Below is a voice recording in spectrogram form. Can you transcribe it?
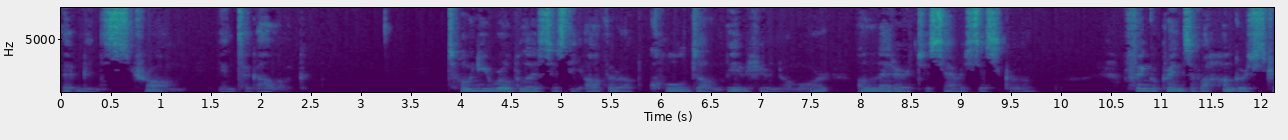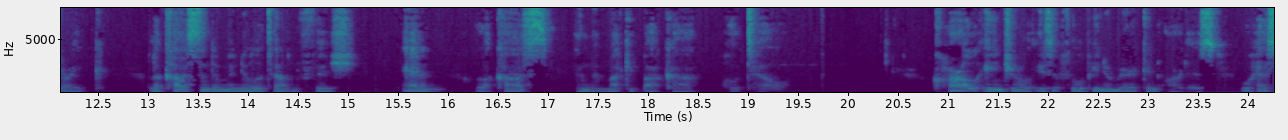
that means strong in Tagalog. Tony Robles is the author of Cool Don't Live Here No More, A Letter to San Francisco, Fingerprints of a Hunger Strike, Lakas and the Manilatown Fish, and La in the Makibaka Hotel. Carl Angel is a Filipino-American artist who has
